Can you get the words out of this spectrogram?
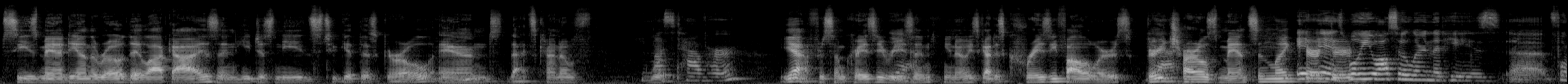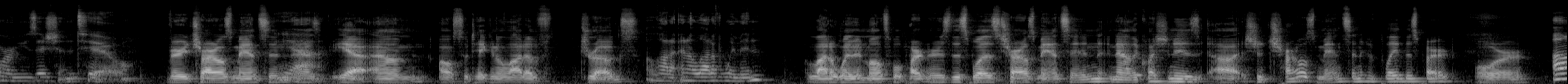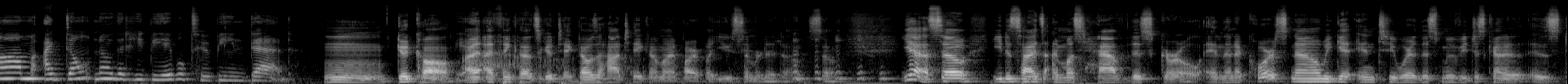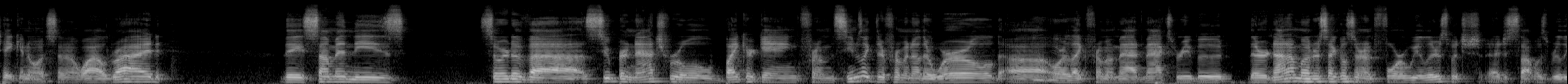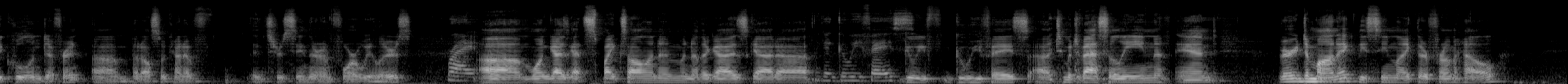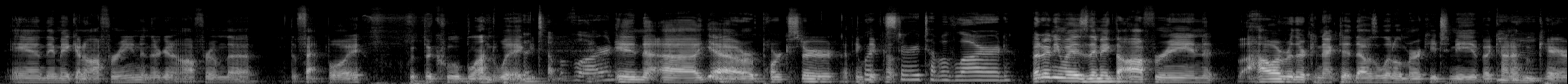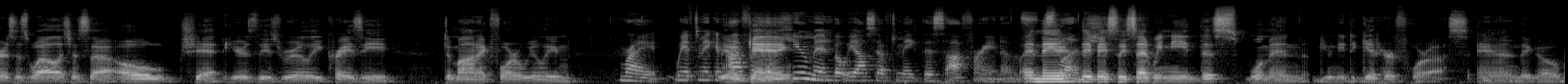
Sees Mandy on the road, they lock eyes, and he just needs to get this girl, Mm-hmm. and that's kind of he must have her. yeah, for some crazy reason. You know, he's got his crazy followers. Very Yeah. Charles Manson like It is. character. Well, you also learn that he's a former musician too. Very Charles Manson. Yeah. As, yeah. Um, also taking a lot of drugs. A lot of and a lot of women. A lot of women, multiple partners. This was Charles Manson. Now the question is, uh, should Charles Manson have played this part, or? Um, I don't know that he'd be able to, being dead. Hmm. Good call. Yeah. I, I think that's a good take. That was a hot take on my part, but you simmered it down. So, yeah. So he decides I must have this girl, and then of course now we get into where this movie just kind of is taking us on a wild ride. They summon these sort of uh, supernatural biker gang from seems like they're from another world uh, or like from a Mad Max reboot. They're not on motorcycles; they're on four wheelers, which I just thought was really cool and different, um, but also kind of interesting. They're on four wheelers. Right. Um, one guy's got spikes all in him. Another guy's got uh, like a gooey face. gooey gooey face, uh, too much Vaseline, and very demonic. These seem like they're from hell, and they make an offering, and they're gonna offer him the the fat boy with the cool blonde The wig. tub of lard. In uh yeah, or porkster, I think they call. Porkster, tub of lard. But anyways, they make the offering. However, they're connected. That was a little murky to me, but kind of who cares as well. It's just uh, oh shit, here's these really crazy, demonic four wheeling, Right. We have to make an Yeah, offering gang. of human, but we also have to make this offering of and they sludge. they basically said we need this woman. You need to get her for us, and they go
